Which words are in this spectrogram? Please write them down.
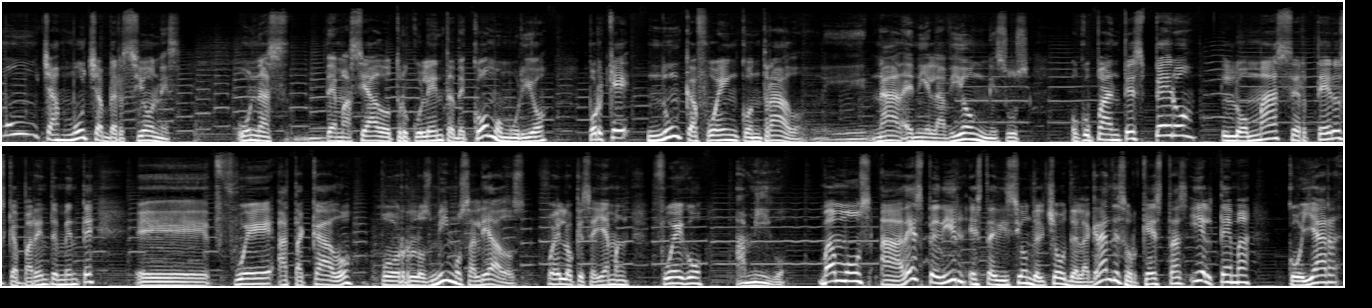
muchas, muchas versiones, unas demasiado truculentas de cómo murió, porque nunca fue encontrado ni, nada, ni el avión ni sus ocupantes, pero lo más certero es que aparentemente eh, fue atacado por los mismos aliados. Fue lo que se llaman fuego amigo. Vamos a despedir esta edición del show de las grandes orquestas y el tema Collar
